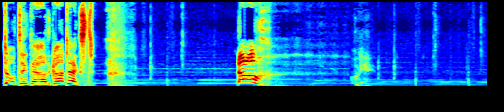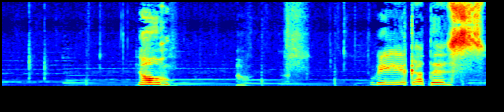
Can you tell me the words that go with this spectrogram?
Don't take that out of context! No! Okay. No! No. We got this.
